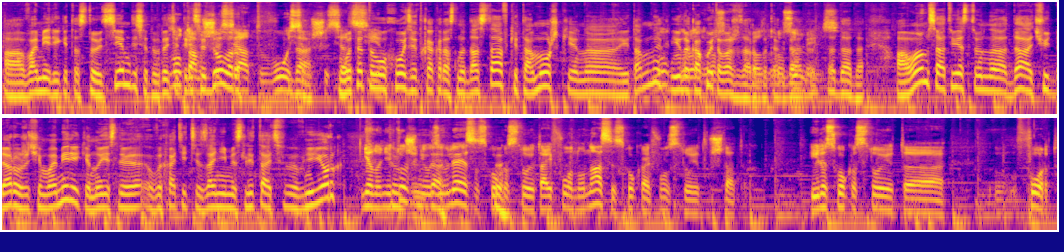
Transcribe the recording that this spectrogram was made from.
а в Америке это стоит 70, вот эти ну, 30 там 68, долларов. да, 67. Вот это уходит как раз на доставки, таможки, на, и там, ну, и на какой-то ваш заработок. Да, да, да, да. А вам, соответственно, да, чуть дороже, чем в Америке, но если вы хотите за ними слетать в Нью-Йорк... Не, ну никто то, же не да. удивляется, сколько стоит iPhone у нас и сколько iPhone стоит в Штатах. Или сколько стоит э, Ford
